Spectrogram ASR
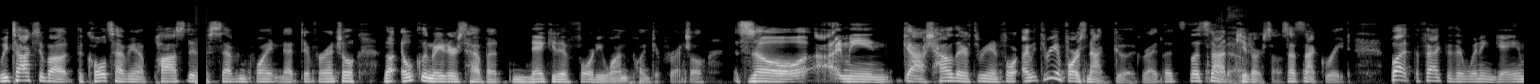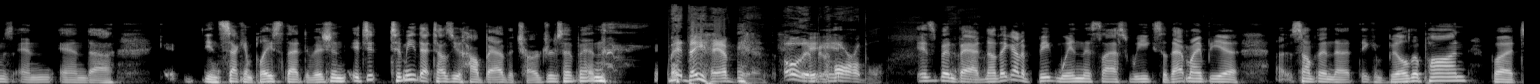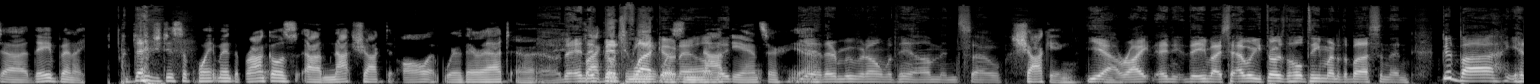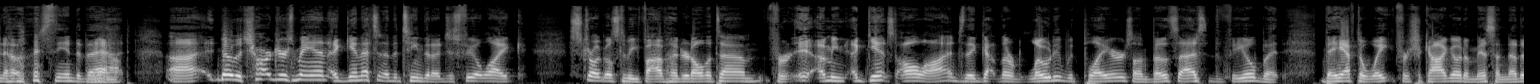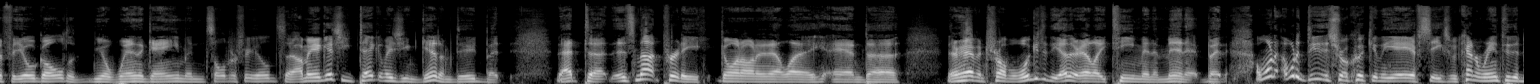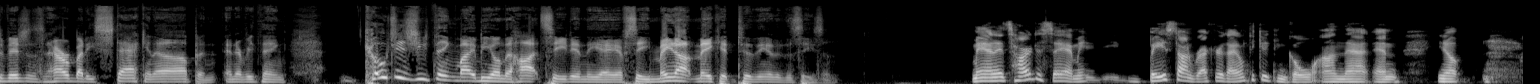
we talked about the Colts having a positive seven point net differential. The Oakland Raiders have a negative 41 point differential. So, I mean, gosh, how they're three and four. I mean, three and four is not good, right? Let's, let's not kid ourselves. That's not great. But the fact that they're winning games and, and, uh, in second place in that division, it just, to me, that tells you how bad the Chargers have been. Man, they have been. Oh, they've been horrible it's been bad. Now they got a big win this last week, so that might be a uh, something that they can build upon. But uh, they've been a huge disappointment. The Broncos, I'm not shocked at all at where they're at. Uh, no, and Flacco, to Flacco me was now. not they, the answer. Yeah. yeah. they're moving on with him, and so shocking. Yeah, right. And anybody say, well, he throws the whole team under the bus, and then goodbye. You know, that's the end of that. Yeah. Uh, no, the Chargers, man. Again, that's another team that I just feel like struggles to be 500 all the time for I mean against all odds they've got they're loaded with players on both sides of the field but they have to wait for Chicago to miss another field goal to you know win the game in Soldier Field so I mean I guess you take them as you can get them dude but that uh, it's not pretty going on in LA and uh, they're having trouble. We'll get to the other LA team in a minute, but I want I want to do this real quick in the AFC because we kind of ran through the divisions and how everybody's stacking up and and everything coaches you think might be on the hot seat in the AFC may not make it to the end of the season? Man, it's hard to say. I mean, based on record, I don't think you can go on that. And, you know,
